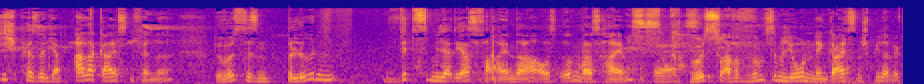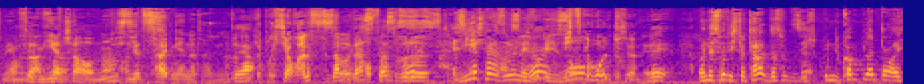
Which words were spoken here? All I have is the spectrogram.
ich persönlich am allergeilsten fände, du würdest diesen blöden Witz-Milliardärsverein da aus irgendwas heim, Ja. würdest du einfach für 15 Millionen den geilsten Spieler wegnehmen und sagen, jeden hier, Fall. ciao. Ne? Und die jetzt Zeiten geändert haben. Ne? Ja. Da bricht ja auch alles zusammen. so, das, das würde mir persönlich oder? wirklich Nichts so geholt bisher. Nee. Und es würde ich total, das, ich bin komplett bei euch.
